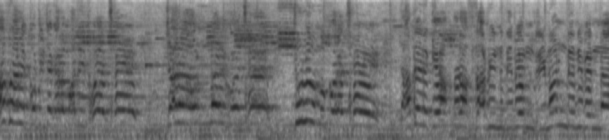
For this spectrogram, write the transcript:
হাজার কোটি টাকার মালিক হয়েছে যারা অন্যায় করেছে জুলুম করেছে। তাদেরকে আপনারা জামিন দিবেন রিমান্ডে নেবেন না।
